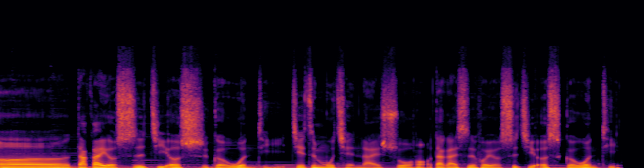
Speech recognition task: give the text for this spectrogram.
呃，大概有十几二十个问题，截至目前来说，哈，大概是会有十几二十个问题。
